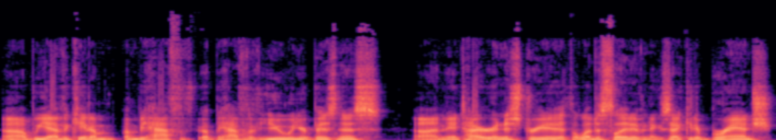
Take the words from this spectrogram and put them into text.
uh, we advocate on, on, behalf of on behalf of you and your business uh, and the entire industry at the legislative and executive branch.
